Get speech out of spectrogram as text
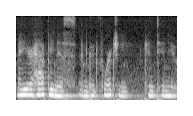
May your happiness and good fortune continue.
